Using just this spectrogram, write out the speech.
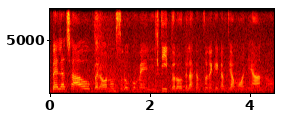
Bella Ciao però non solo come il titolo della canzone che cantiamo ogni anno,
